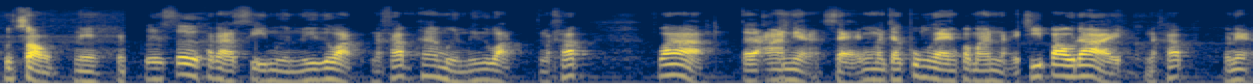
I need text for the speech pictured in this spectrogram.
คุณส่องนี่เลเซอร์ขนาด 40,000 มิลลิวัตต์นะครับ 50,000 มิลลิวัตต์นะครับ ว่าแต่ละอันเนี่ย แสงมันจะพุ่งแรงประมาณไหนชี้เป้าได้นะครับ ตัวเนี้ย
